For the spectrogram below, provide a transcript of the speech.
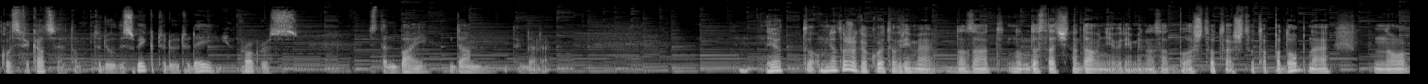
классификация, там to do this week, to do today, in progress, standby, done и так далее. Я, у меня тоже какое-то время назад, ну, достаточно давнее время назад было что-то что подобное, но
